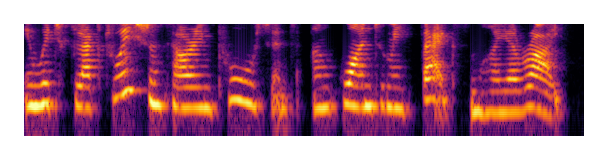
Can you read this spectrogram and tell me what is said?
in which fluctuations are important and quantum effects might arise.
